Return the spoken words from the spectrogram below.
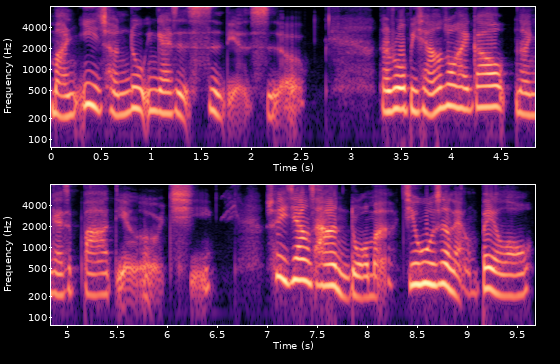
满意程度应该是四点四二。那如果比想象中还高，那应该是八点二七。所以这样差很多嘛，几乎是两倍喽。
